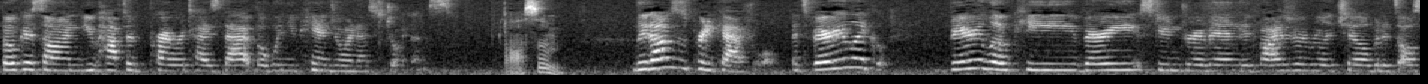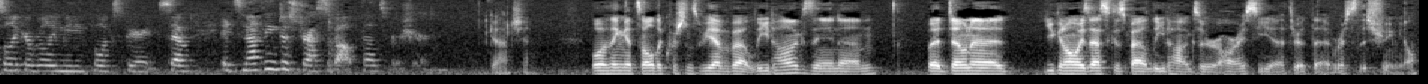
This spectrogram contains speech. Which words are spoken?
Focus on you have to prioritize that, but when you can join us, join us. Awesome. Lead Hogs is pretty casual. It's very like very low key, very student driven. The advisors are really chill, but it's also like a really meaningful experience. So it's nothing to stress about, that's for sure. Gotcha. Well, I think that's all the questions we have about lead hogs. And um, but don't uh, you can always ask us about lead hogs or RIC uh, throughout the rest of the stream, y'all.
